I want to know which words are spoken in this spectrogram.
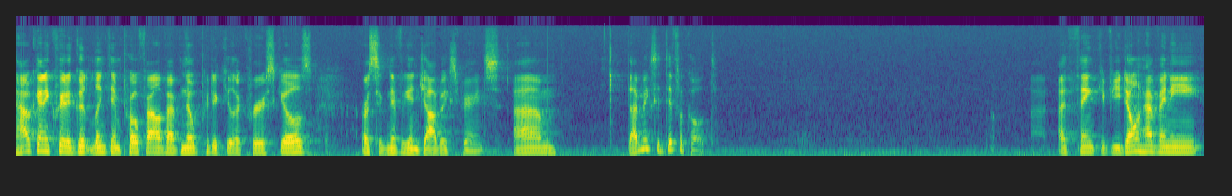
How can I create a good LinkedIn profile if I have no particular career skills or significant job experience? Um, that makes it difficult. I think if you don't have any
